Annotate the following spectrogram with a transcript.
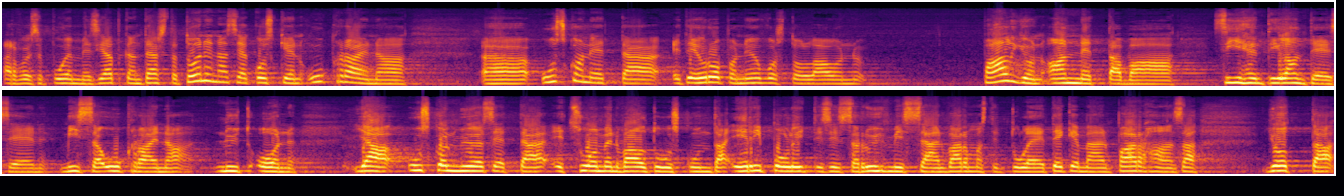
Arvoisa puhemies, jatkan tästä. Toinen asia koskien Ukrainaa Uskon, että, että Euroopan neuvostolla on paljon annettavaa siihen tilanteeseen, missä Ukraina nyt on. Ja uskon myös, että, että Suomen valtuuskunta eri poliittisissa ryhmissään varmasti tulee tekemään parhaansa, jotta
